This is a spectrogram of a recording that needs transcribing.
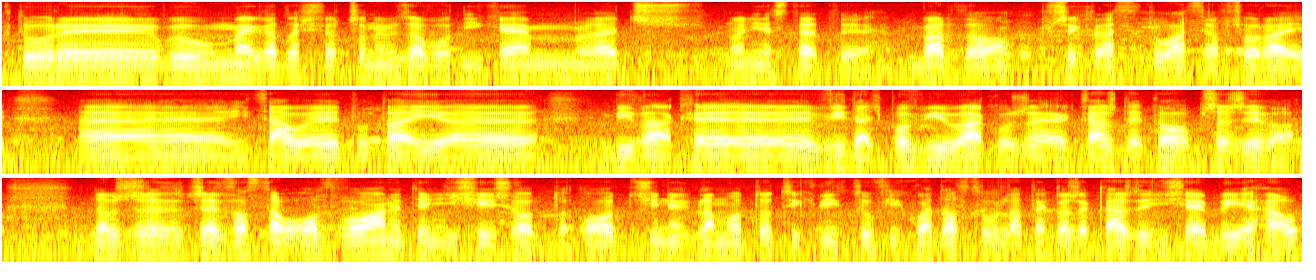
który był mega doświadczonym zawodnikiem, lecz no niestety bardzo przykra sytuacja wczoraj e, i cały tutaj e, biwak, e, widać po biwaku, że każdy to przeżywa. Dobrze, że- został odwołany ten dzisiejszy od, odcinek dla motocyklistów i kładowców, dlatego że każdy dzisiaj by jechał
